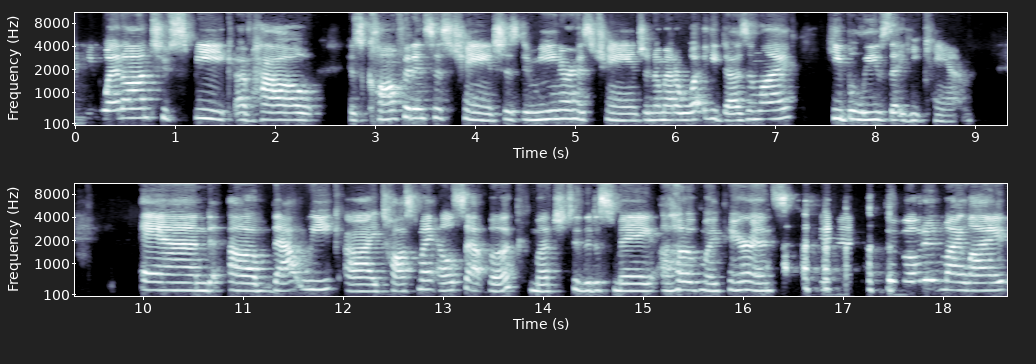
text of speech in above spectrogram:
And he went on to speak of how his confidence has changed, his demeanor has changed, and no matter what he does in life, he believes that he can. And um, that week, I tossed my LSAT book, much to the dismay of my parents, and devoted my life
